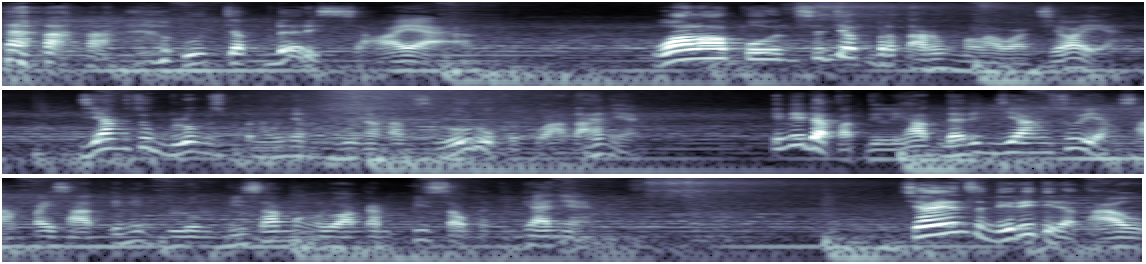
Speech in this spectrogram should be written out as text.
Ucap dari saya. Walaupun sejak bertarung melawan Xiaoyan, Jiangsu belum sepenuhnya menggunakan seluruh kekuatannya. Ini dapat dilihat dari Jiangsu yang sampai saat ini belum bisa mengeluarkan pisau ketiganya. Xiaoyan sendiri tidak tahu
